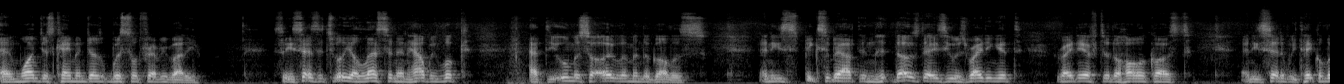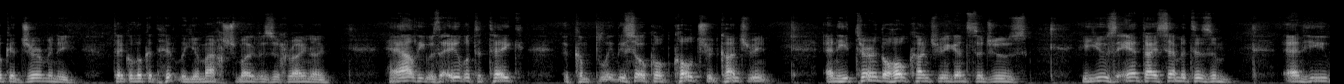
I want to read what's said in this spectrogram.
And one just came and just whistled for everybody. So he says it's really a lesson in how we look at the Umas Ha'olim and the Golas and he speaks about in those days he was writing it right after the Holocaust, and he said if we take a look at Germany, take a look at Hitler, Yamach Shmoy how he was able to take a completely so-called cultured country, and he turned the whole country against the Jews. He used anti-Semitism, and he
